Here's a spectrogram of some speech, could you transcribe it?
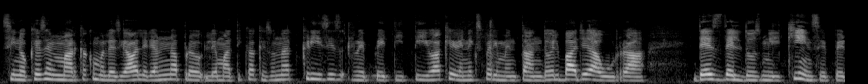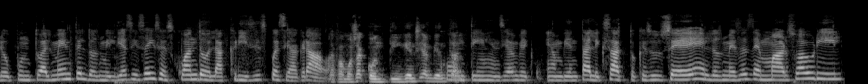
sino que se enmarca, como les decía Valeria, en una problemática que es una crisis repetitiva que viene experimentando el Valle de Aburrá desde el 2015, pero puntualmente el 2016 es cuando la crisis pues se agrava. La famosa contingencia ambiental. Contingencia ambiental, exacto, que sucede en los meses de marzo, abril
